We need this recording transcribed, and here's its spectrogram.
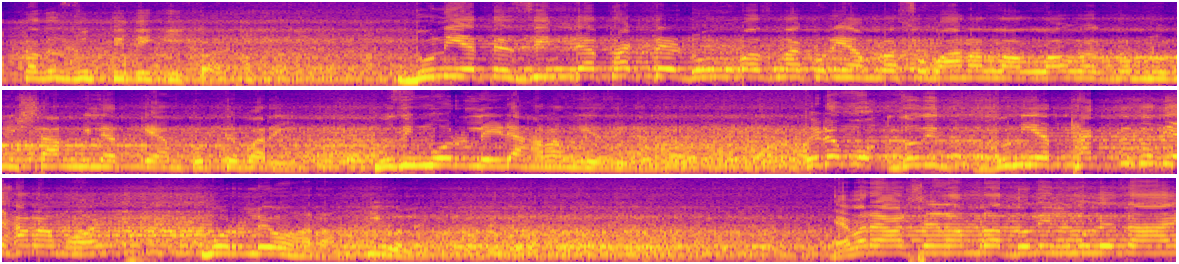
আপনাদের যুক্তিতে কি কয়? দুনিয়াতে জিন্দা থাকতে ডোল বাজনা করি আমরা সোবান আল্লাহ আল্লাহ একবার নবী শান মিলাদ ক্যাম করতে পারি। বুঝি মরলে এটা হারাম হয়ে যাব। এটা যদি দুনিয়া থাকতে যদি হারাম হয়, মরলেও হারাম, কি বলে? এবারে আসেন আমরা দলিল মূলে যাই।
